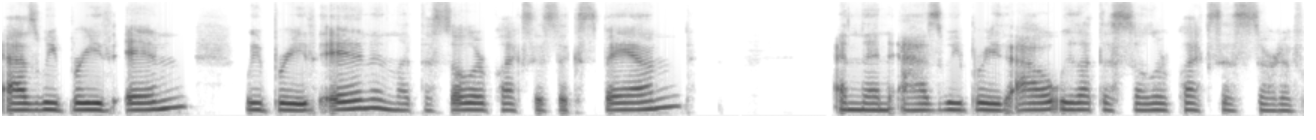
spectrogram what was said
As we breathe in, we breathe in and let the solar plexus expand. And then as we breathe out, we let the solar plexus sort of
